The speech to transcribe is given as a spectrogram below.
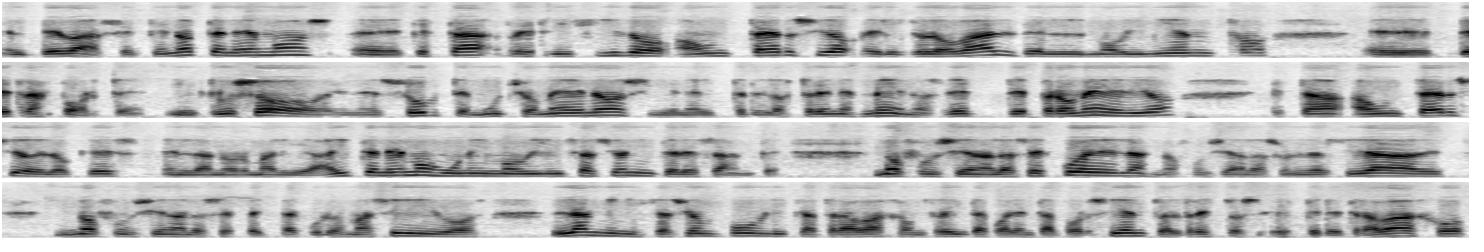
el de base que no tenemos, eh, que está restringido a un tercio el global del movimiento eh, de transporte, incluso en el subte mucho menos y en el, los trenes menos, de, de promedio está a un tercio de lo que es en la normalidad. Ahí tenemos una inmovilización interesante. No funcionan las escuelas, no funcionan las universidades, no funcionan los espectáculos masivos, la administración pública trabaja un 30-40%, el resto es teletrabajo,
